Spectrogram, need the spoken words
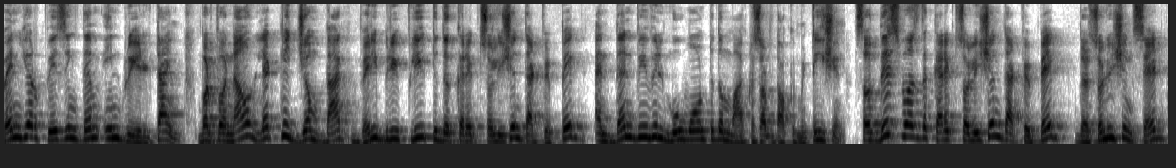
when you're facing them in real time. But for now, let me jump back very briefly to the correct solution that we picked and then we will move on to the Microsoft documentation. So this was the correct solution that we picked. The solution said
